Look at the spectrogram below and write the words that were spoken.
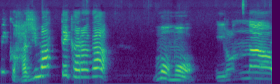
ピック始まってからが、もうもう、いろんな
